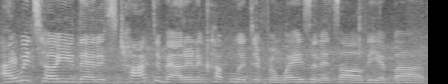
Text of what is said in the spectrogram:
I would tell you that it's talked about in a couple of different ways and it's all the above.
